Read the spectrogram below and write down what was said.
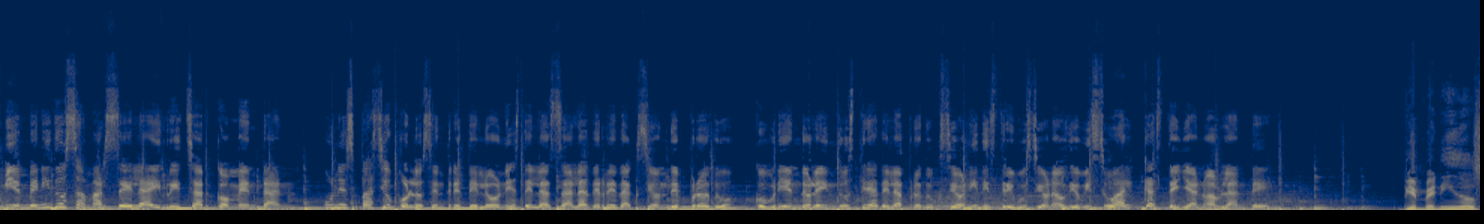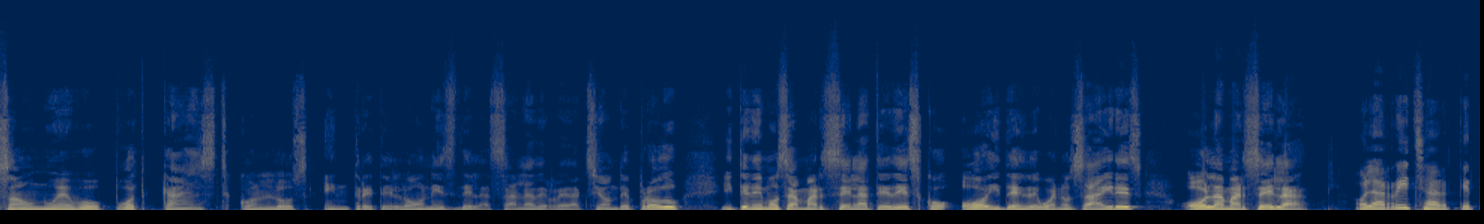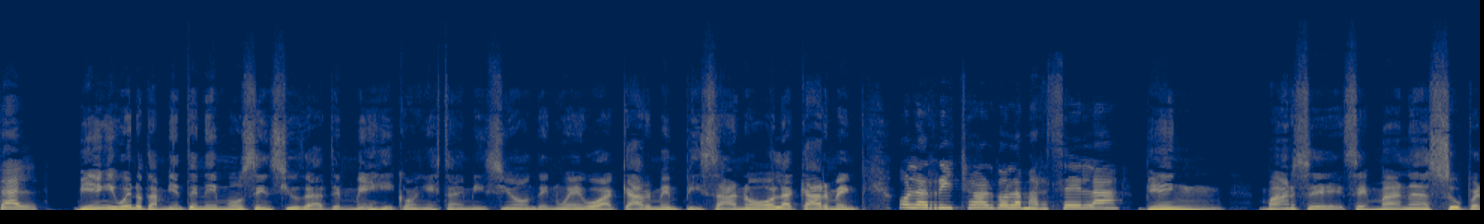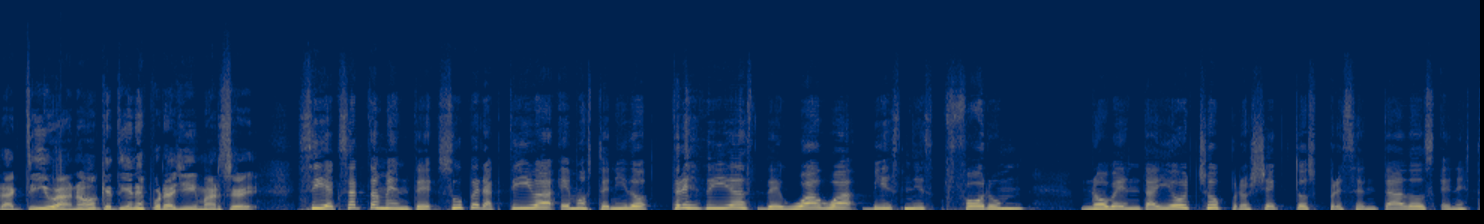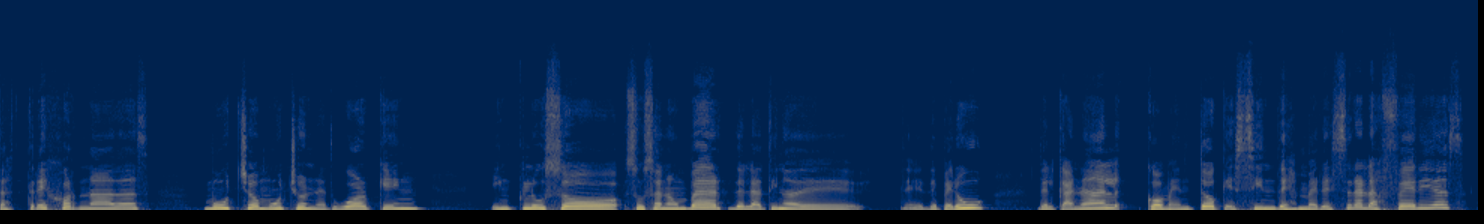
Bienvenidos a Marcela y Richard Comentan, un espacio con los entretelones de la sala de redacción de Produ, cubriendo la industria de la producción y distribución audiovisual castellano hablante. Bienvenidos a un nuevo podcast con los entretelones de la sala de redacción de Produ y tenemos a Marcela Tedesco hoy desde Buenos Aires. Hola Marcela. Hola Richard, ¿qué tal? Bien, y bueno, también tenemos en Ciudad de México en esta emisión de nuevo a Carmen Pisano. Hola Carmen. Hola Richard, hola Marcela. Bien, Marce, semana súper activa, ¿no? ¿Qué tienes por allí, Marce? Sí, exactamente, súper activa. Hemos tenido tres días de Guagua Business Forum, 98 proyectos presentados en estas tres jornadas, mucho, mucho networking Incluso Susana Humbert, de Latina de, de, Perú, del canal, comentó que sin desmerecer a las ferias,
